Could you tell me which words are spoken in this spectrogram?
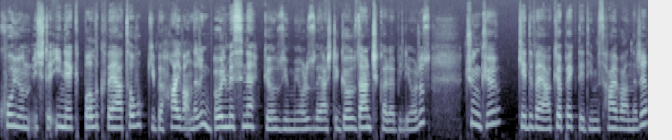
koyun, işte inek, balık veya tavuk gibi hayvanların ölmesine göz yumuyoruz veya işte gözden çıkarabiliyoruz. Çünkü kedi veya köpek dediğimiz hayvanları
